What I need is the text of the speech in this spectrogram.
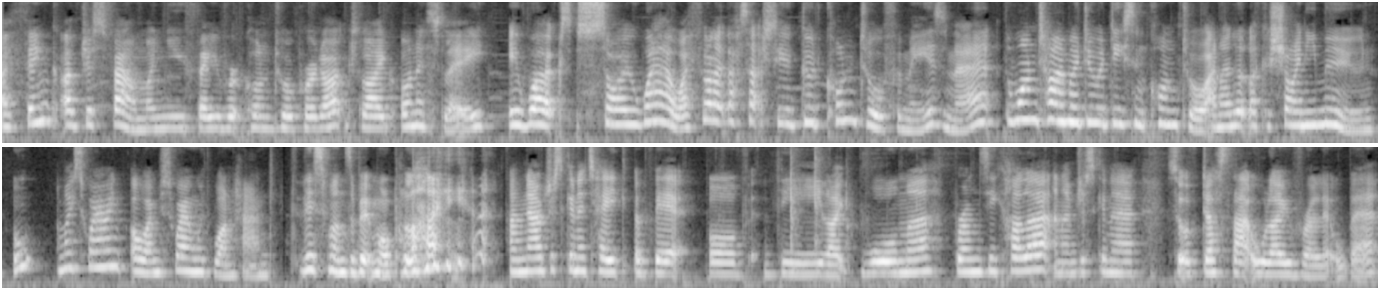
I think I've just found my new favourite contour product. Like, honestly, it works so well. I feel like that's actually a good contour for me, isn't it? The one time I do a decent contour and I look like a shiny moon. Oh, am I swearing? Oh, I'm swearing with one hand. This one's a bit more polite. I'm now just going to take a bit of the like warmer bronzy colour and I'm just going to sort of dust that all over a little bit.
